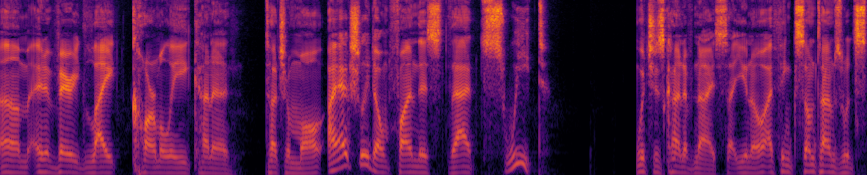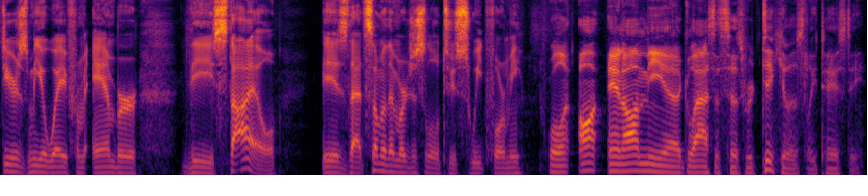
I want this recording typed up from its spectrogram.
um, and a very light caramely kind of touch of malt. I actually don't find this that sweet, which is kind of nice. You know, I think sometimes what steers me away from amber, the style, is that some of them are just a little too sweet for me. well and on, and on the uh, glass it says ridiculously tasty.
